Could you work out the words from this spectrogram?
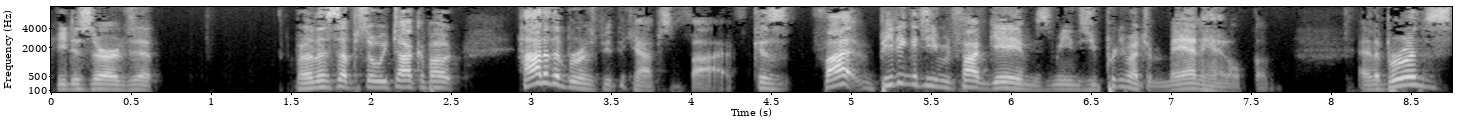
He deserves it. But in this episode, we talk about how did the Bruins beat the Caps in five? Because five, beating a team in five games means you pretty much manhandled them. And the Bruins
